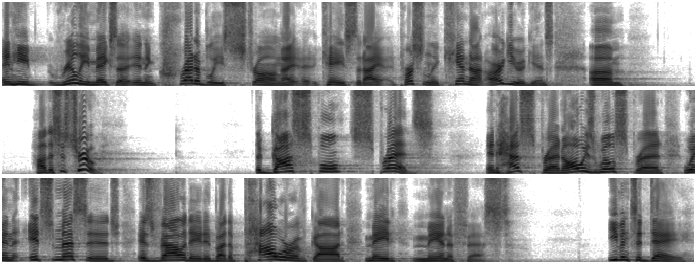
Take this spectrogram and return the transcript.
and he really makes a, an incredibly strong I, case that I personally cannot argue against um, how this is true. The gospel spreads and has spread, always will spread, when its message is validated by the power of God made manifest. Even today,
